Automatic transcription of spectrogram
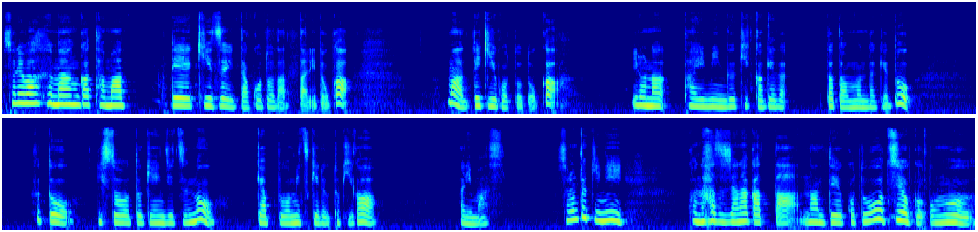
それは不満が溜まって気づいたことだったりとかまあ出来事とかいろんなタイミングきっかけだだと思うんだけどふと理想と現実のギャップを見つける時があります。その時にこんなはずじゃなかったなんていうことを強く思う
